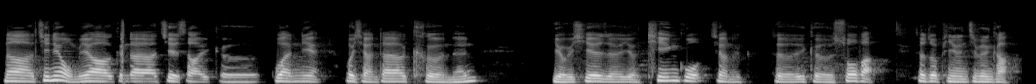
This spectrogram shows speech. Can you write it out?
那今天我们要跟大家介绍一个观念，我想大家可能有一些人有听过这样的的一个说法。叫做平衡积分卡，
